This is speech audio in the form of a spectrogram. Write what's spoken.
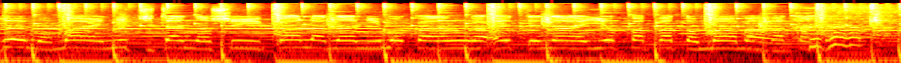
でも毎日楽しいから何も考えてないよパパとママ。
